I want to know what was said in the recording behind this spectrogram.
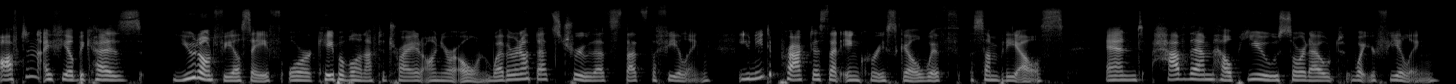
often, I feel, because you don't feel safe or capable enough to try it on your own. Whether or not that's true that's that's the feeling. You need to practice that inquiry skill with somebody else and have them help you sort out what you're feeling.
